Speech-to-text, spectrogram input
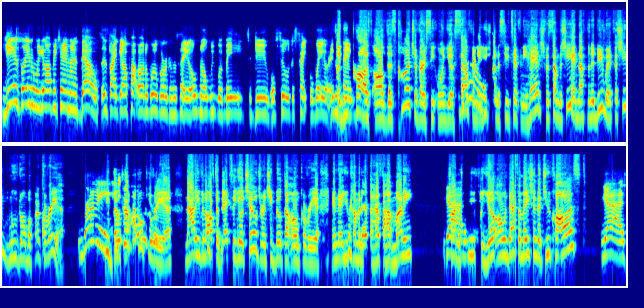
years later, when y'all became an adult, it's like y'all pop all the woodwork and say, oh, no, we were made to do or feel this type of way or So anything. you caused all this controversy on yourself, and then you trying to sue Tiffany Haddish for something that she had nothing to do with because she moved on with her career. right. She built her own career, not even off the backs of your children. She built her own career, and now you coming after her for her money, trying to sue for your own defamation that you caused. Yes.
